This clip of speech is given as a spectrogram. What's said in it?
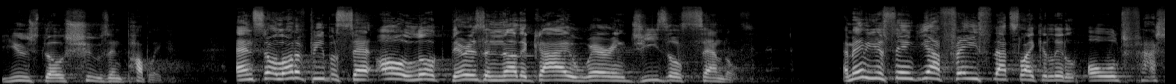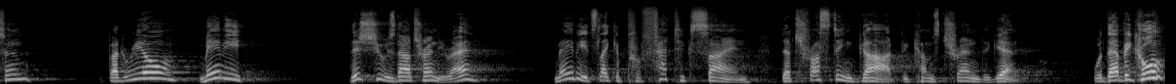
used those shoes in public. And so a lot of people said, oh, look, there is another guy wearing Jesus sandals. And maybe you think, yeah, faith, that's like a little old fashioned. But real, maybe this shoe is now trendy, right? Maybe it's like a prophetic sign that trusting God becomes trend again. Would that be cool?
